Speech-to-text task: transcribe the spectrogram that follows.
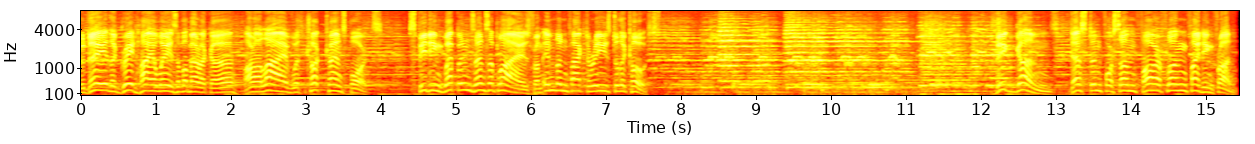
Today the great highways of America are alive with truck transports, speeding weapons and supplies from inland factories to the coast. Big guns destined for some far-flung fighting front.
